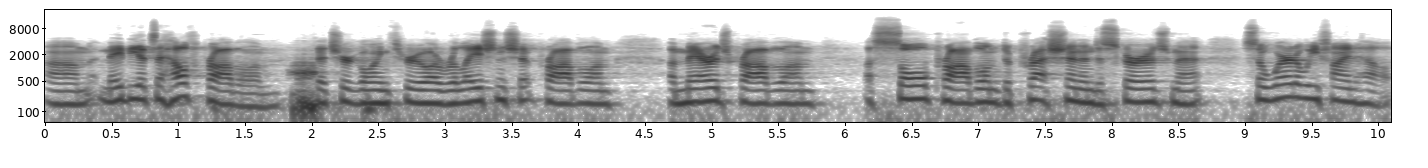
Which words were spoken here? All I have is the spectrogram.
Um, maybe it's a health problem that you're going through, a relationship problem, a marriage problem, a soul problem, depression and discouragement. So, where do we find help?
